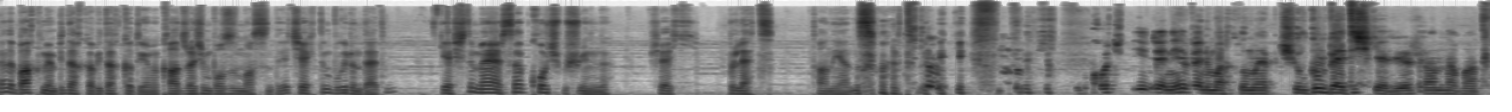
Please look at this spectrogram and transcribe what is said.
Ben de bakmıyorum. Bir dakika bir dakika diyorum. Kadrajım bozulmasın diye. Çektim buyurun dedim. Geçtim meğersem koçmuş ünlü. Şey. Bled. tanıyanınız belki. Koç deyince niye benim aklıma hep çılgın bediş geliyor anlamadım.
